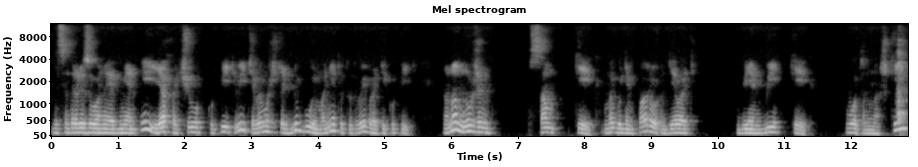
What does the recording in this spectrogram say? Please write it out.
децентрализованный обмен. И я хочу купить, видите, вы можете любую монету тут выбрать и купить. Но нам нужен сам кейк. Мы будем пару делать BNB кейк. Вот он наш кейк.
